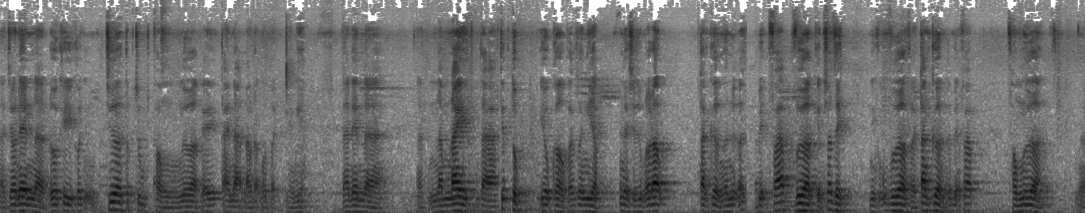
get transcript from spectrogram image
À, cho nên là đôi khi có những chưa tập trung phòng ngừa cái tai nạn lao động và bệnh nghề nghiệp cho nên là à, năm nay chúng ta tiếp tục yêu cầu các doanh nghiệp, người sử dụng lao động tăng cường hơn nữa biện pháp vừa kiểm soát dịch nhưng cũng vừa phải tăng cường các biện pháp phòng ngừa à,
